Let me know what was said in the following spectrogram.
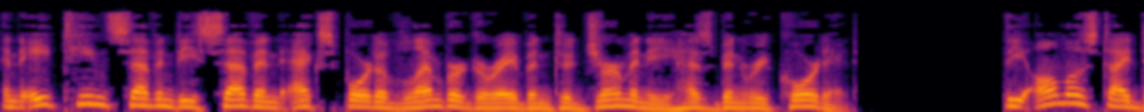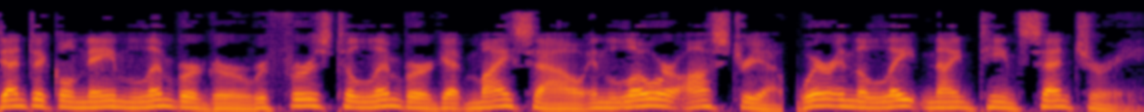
An 1877 export of Lembergeraben to Germany has been recorded. The almost identical name Limburger refers to Limburg at Maissau in Lower Austria, where in the late 19th century,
